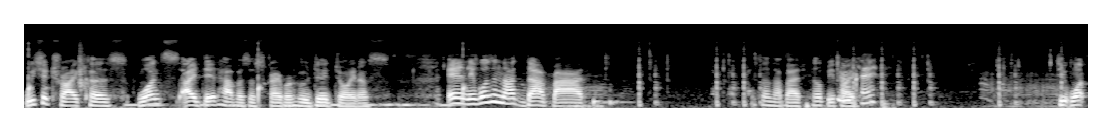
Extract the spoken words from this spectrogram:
we should try because once I did have a subscriber who did join us, and it wasn't not that bad. It's not that bad. He'll be fine. Okay. Do you want?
